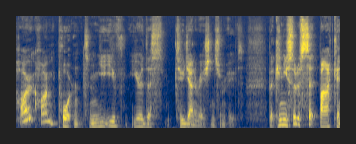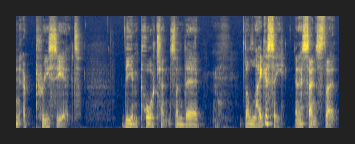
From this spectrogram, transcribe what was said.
How how important? I mean, you, you've you're this two generations removed, but can you sort of sit back and appreciate the importance and the the legacy in a sense that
